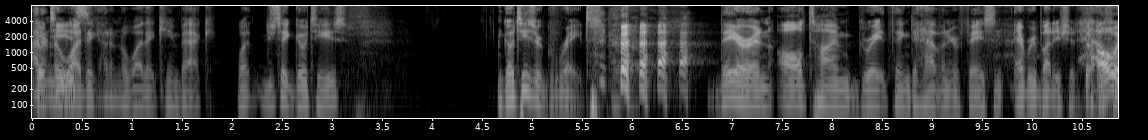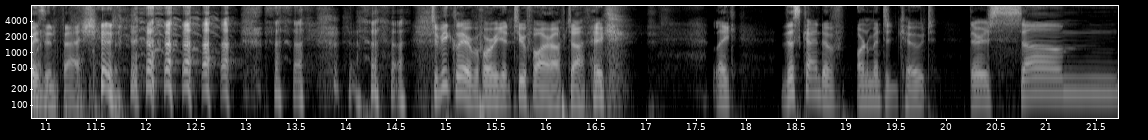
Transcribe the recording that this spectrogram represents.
I don't know why they I don't know why they came back. What did you say? Goatees. Goatees are great. they are an all-time great thing to have on your face, and everybody should have. They're always one. in fashion. to be clear, before we get too far off topic, like this kind of ornamented coat there's some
